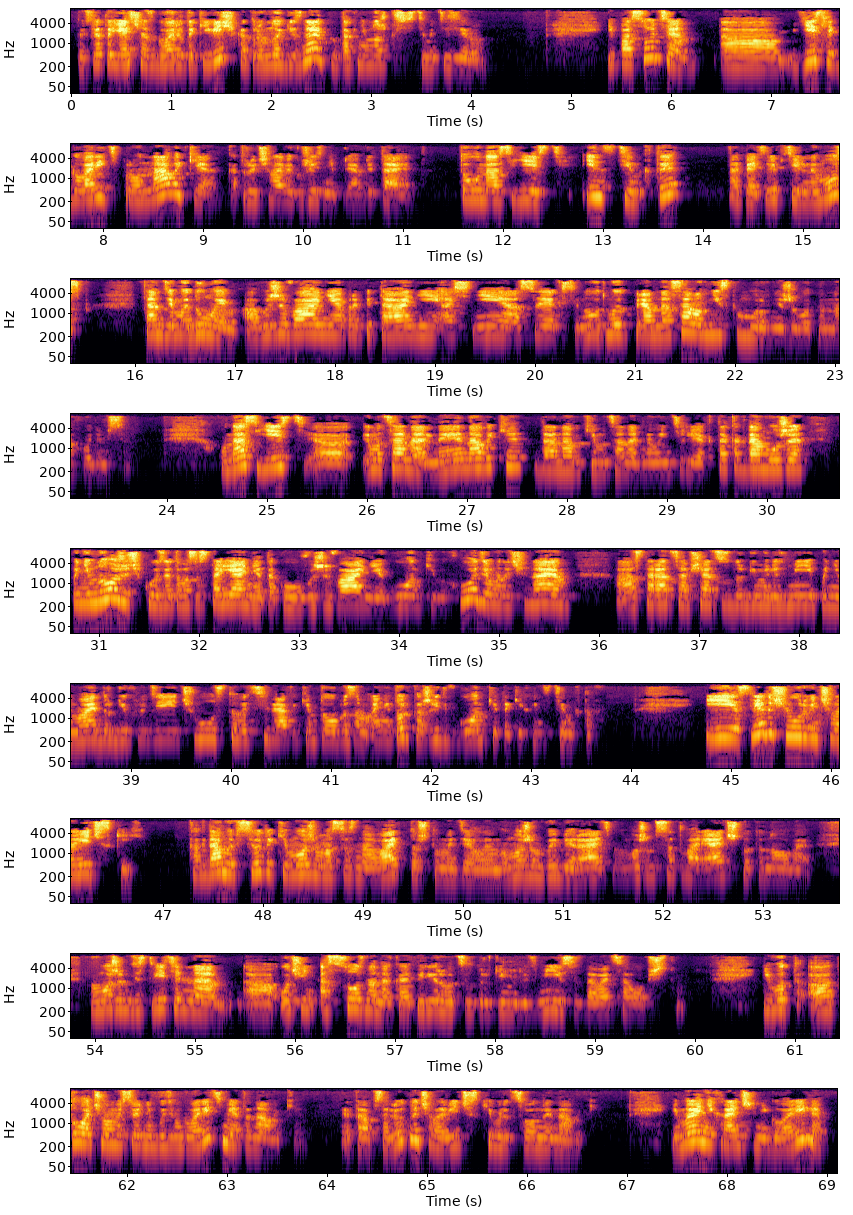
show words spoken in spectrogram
То есть это я сейчас говорю такие вещи, которые многие знают, но так немножко систематизирую. И по сути, а, если говорить про навыки, которые человек в жизни приобретает, то у нас есть инстинкты, опять рептильный мозг, там, где мы думаем о выживании, о пропитании, о сне, о сексе. Ну вот мы прям на самом низком уровне животным находимся. У нас есть э, эмоциональные навыки, да, навыки эмоционального интеллекта, когда мы уже понемножечку из этого состояния такого выживания, гонки выходим и начинаем а, стараться общаться с другими людьми, понимать других людей, чувствовать себя каким-то образом, а не только жить в гонке таких инстинктов. И следующий уровень человеческий, когда мы все-таки можем осознавать то, что мы делаем, мы можем выбирать, мы можем сотворять что-то новое, мы можем действительно а, очень осознанно кооперироваться с другими людьми и создавать сообщество. И вот а, то, о чем мы сегодня будем говорить, мета-навыки, это абсолютно человеческие эволюционные навыки. И мы о них раньше не говорили,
